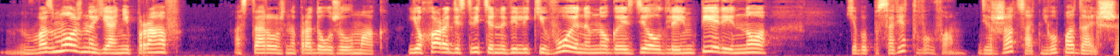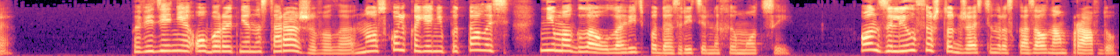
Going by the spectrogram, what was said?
«Возможно, я не прав», — осторожно продолжил маг. «Йохара действительно великий воин и многое сделал для империи, но я бы посоветовал вам держаться от него подальше». Поведение оборотня настораживало, но сколько я ни пыталась, не могла уловить подозрительных эмоций. Он злился, что Джастин рассказал нам правду,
